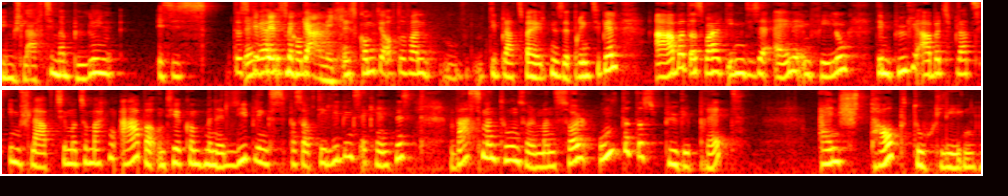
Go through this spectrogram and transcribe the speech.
im Schlafzimmer bügeln, es ist, das Ja, gefällt mir kommt, gar nicht. Es kommt ja auch darauf an, die Platzverhältnisse prinzipiell. Aber das war halt eben diese eine Empfehlung, den Bügelarbeitsplatz im Schlafzimmer zu machen. Aber, und hier kommt meine Lieblings, pass auf, die Lieblingserkenntnis, was man tun soll. Man soll unter das Bügelbrett ein Staubtuch legen.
